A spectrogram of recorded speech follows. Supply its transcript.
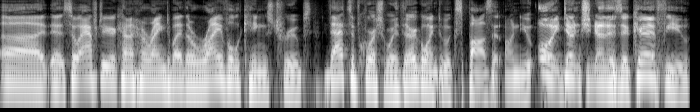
uh, so after you're kind of harangued by the rival king's troops, that's of course where they're going to exposit on you. Oi, don't you know there's a curfew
